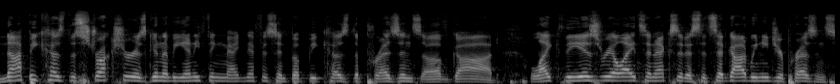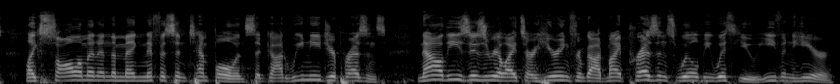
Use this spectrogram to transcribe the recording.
not because the structure is going to be anything magnificent, but because the presence of God. Like the Israelites in Exodus that said, God, we need your presence. Like Solomon in the magnificent temple and said, God, we need your presence. Now these Israelites are hearing from God, My presence will be with you, even here,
